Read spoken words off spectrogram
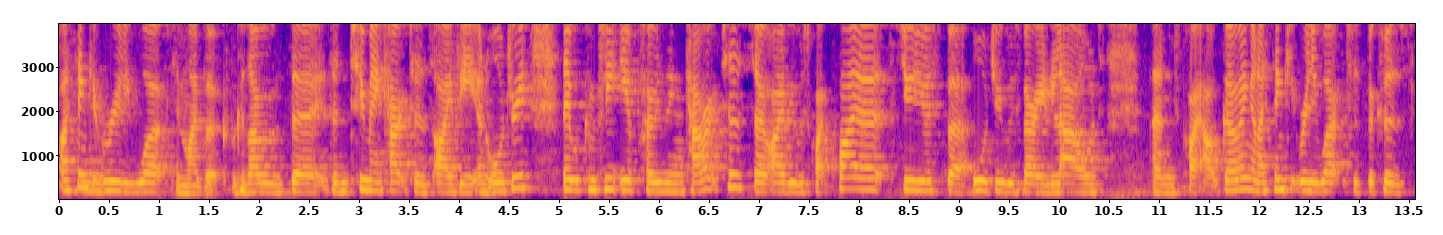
I think it really worked in my book because I the the two main characters, Ivy and Audrey, they were completely opposing characters. So Ivy was quite quiet, studious, but Audrey was very loud and quite outgoing. And I think it really worked because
